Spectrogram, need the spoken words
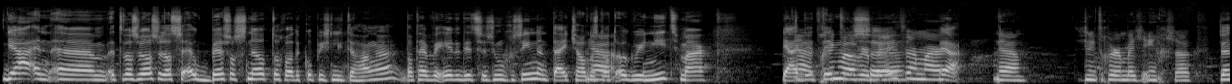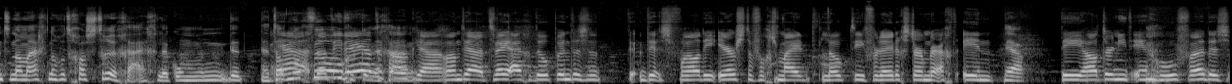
Ja, en ehm, het was wel zo dat ze ook best wel snel toch wel de kopjes lieten hangen. Dat hebben we eerder dit seizoen gezien. Een tijdje hadden ze Ja. dat ook weer niet. Maar ja, Ja, dit, het ging dit wel was, weer eh, beter, maar ja. Ja, het is nu toch weer een beetje ingezakt. Twente nam eigenlijk nog wat gas terug eigenlijk. Om, dit, het had ja, nog veel dat idee had kunnen ik gaan. ook, ja. Want ja, twee eigen doelpunten. Dus het, vooral die eerste, volgens mij loopt die verdedigster er echt in. Ja. Die had er niet in gehoeven. Dus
